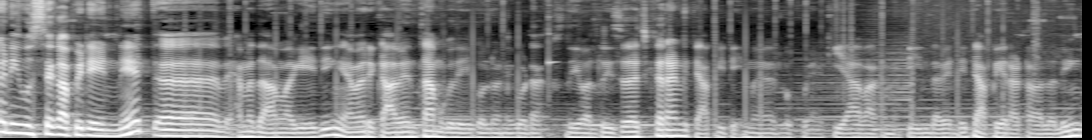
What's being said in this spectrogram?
ඊළඟ නිවස්ස අපිට එන්නෙත් හැම දාමගේ ඇමරිකාවෙන් තම කොලන ගොඩක් දේවල් රිසර්ච් කරන්න. අපිටම ලොක කියාවක් තිීන්ද වෙට අපේ රටවලින්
